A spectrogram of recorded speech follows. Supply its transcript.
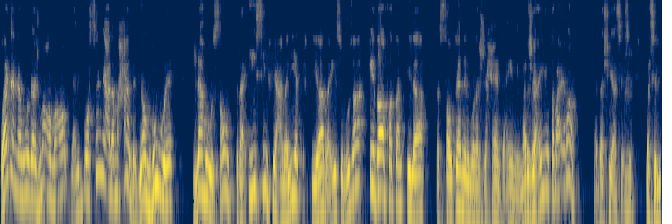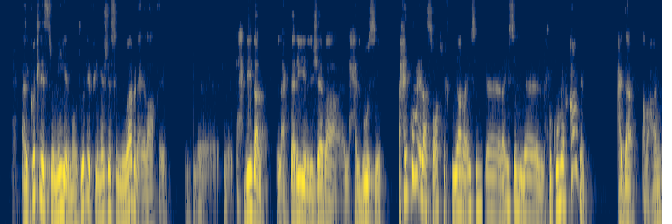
وهذا النموذج معه معه يعني بوصلني على محل. اليوم هو له صوت رئيسي في عملية اختيار رئيس الوزراء إضافة إلى الصوتين المرجحين تعين المرجعيه وتبع إيران. هذا شيء أساسي. بس الكتلة السنية الموجودة في مجلس النواب العراقي تحديدا الاكثريه اللي جابها الحلبوسي رح يكون لها صوت في اختيار رئيس رئيس الحكومة القادم. هذا طبعا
